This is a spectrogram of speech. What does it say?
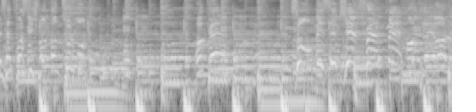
Mais cette fois-ci, je vais entendre tout le monde. Ok? Son musique, j'ai filmé en créole.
